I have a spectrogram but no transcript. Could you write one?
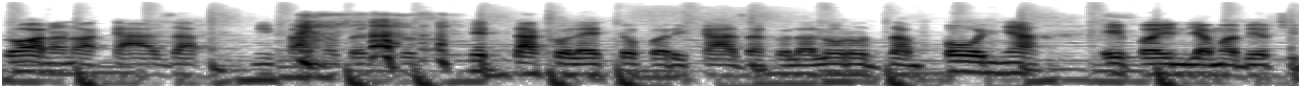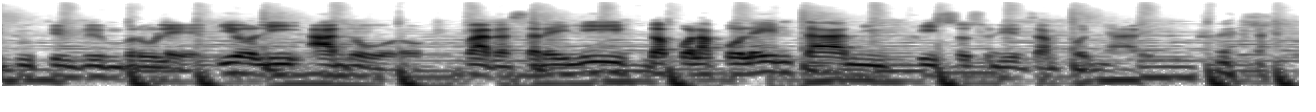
suonano a casa, mi fanno questo spettacoletto fuori casa con la loro zampogna e poi andiamo a berci tutti il vin brûlé. Io li adoro. Guarda, sarei lì dopo la polenta, mi fisso sugli zampognari.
